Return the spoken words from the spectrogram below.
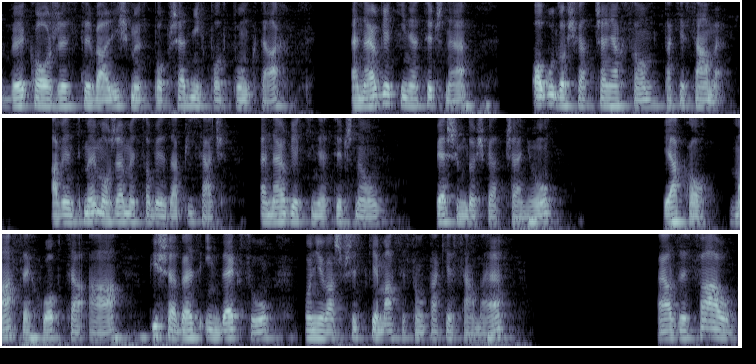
wykorzystywaliśmy w poprzednich podpunktach, energie kinetyczne w obu doświadczeniach są takie same. A więc my możemy sobie zapisać energię kinetyczną w pierwszym doświadczeniu jako masę chłopca A. Piszę bez indeksu, ponieważ wszystkie masy są takie same. Razy V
